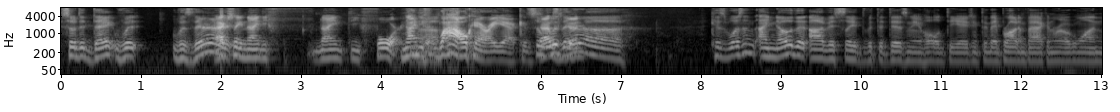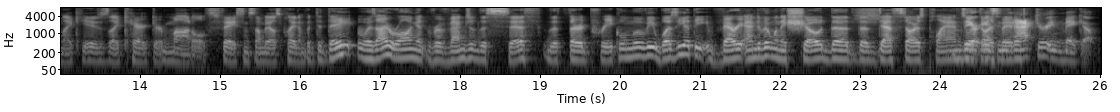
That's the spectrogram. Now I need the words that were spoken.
So did they? Was, was there a, Actually, 90, 94. 90 Uh, wow okay all right yeah because So That was, was there good. Because wasn't I know that obviously with the Disney whole de aging thing, they brought him back in Rogue One, like his like character model's face, and somebody else played him. But did they? Was I wrong at Revenge of the Sith, the third prequel movie? Was he at the very end of it when they showed the the Death Star's plans there with Darth is an Vader? actor in makeup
